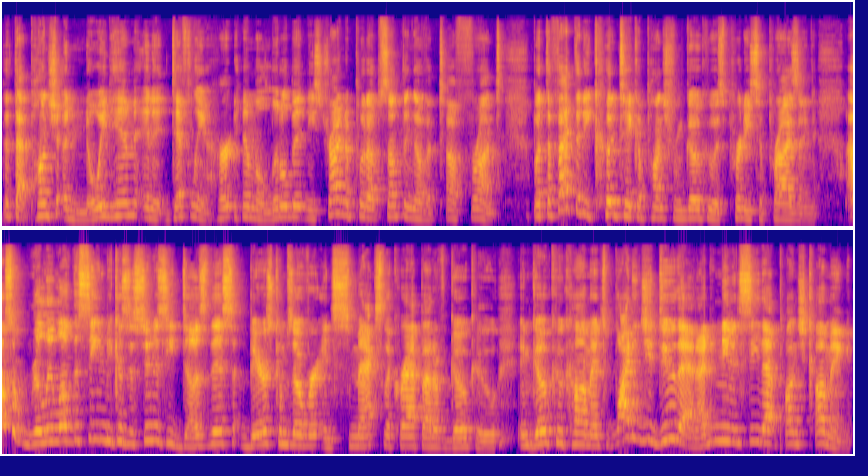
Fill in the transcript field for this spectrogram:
that that punch annoyed him, and it definitely hurt him a little bit, and he's trying to put up something of a tough front, but the fact that he could take a punch from Goku is pretty surprising. I also really love the scene because as soon as he does this, Beerus comes over and smacks the crap out of Goku, and Goku comments, why did you do that? I didn't even see that punch coming.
